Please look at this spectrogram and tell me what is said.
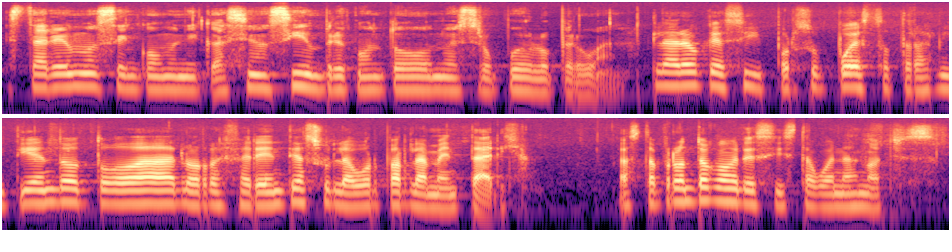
Estaremos en comunicación siempre con todo nuestro pueblo peruano. Claro que sí, por supuesto, transmitiendo todo lo referente a su labor parlamentaria. Hasta pronto, congresista. Buenas noches.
